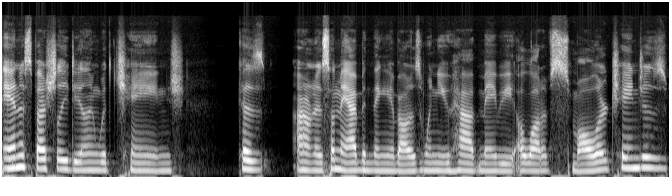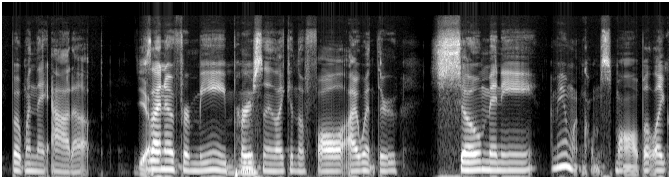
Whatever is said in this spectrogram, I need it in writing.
and especially dealing with change, because I don't know. Something I've been thinking about is when you have maybe a lot of smaller changes, but when they add up. Because Yeah. I know for me Mhm. personally, like in the fall, I went through so many, I mean, I wouldn't call them small, but like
